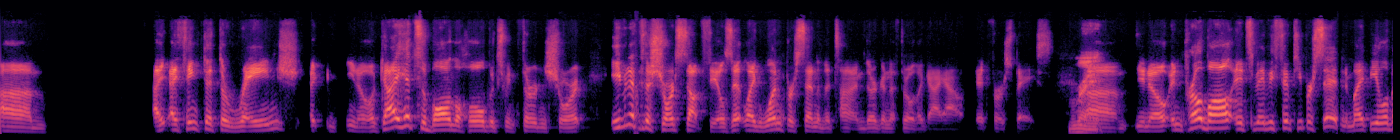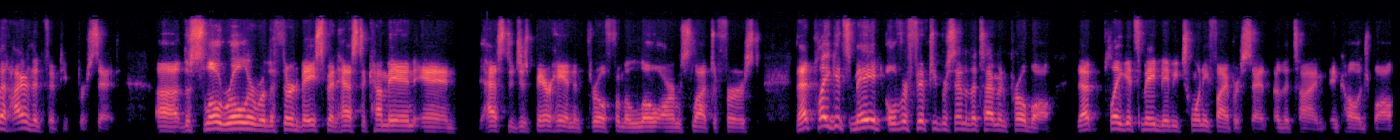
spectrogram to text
Um, I, I, think that the range, you know, a guy hits a ball in the hole between third and short. Even if the shortstop feels it, like one percent of the time, they're going to throw the guy out at first base. Right. Um, you know, in pro ball, it's maybe fifty percent. It might be a little bit higher than fifty percent. Uh, the slow roller, where the third baseman has to come in and has to just bare hand and throw from a low arm slot to first. That play gets made over 50% of the time in pro ball. That play gets made maybe 25% of the time in college ball.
